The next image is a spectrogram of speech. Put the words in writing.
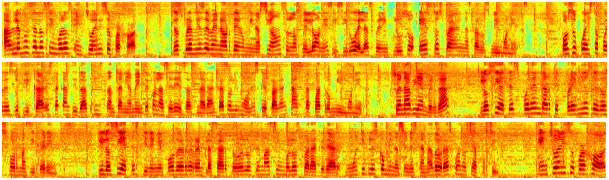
Hablemos de los símbolos en 20 Super Hot. Los premios de menor denominación son los melones y ciruelas, pero incluso estos pagan hasta 2.000 monedas. Por supuesto, puedes duplicar esta cantidad instantáneamente con las cerezas, naranjas o limones que pagan hasta 4.000 monedas. Suena bien, ¿verdad? Los 7 pueden darte premios de dos formas diferentes. Y los 7 tienen el poder de reemplazar todos los demás símbolos para crear múltiples combinaciones ganadoras cuando sea posible. En 20 Super Hot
